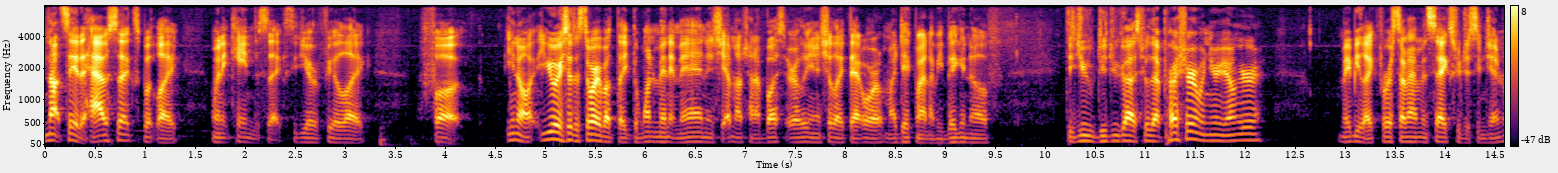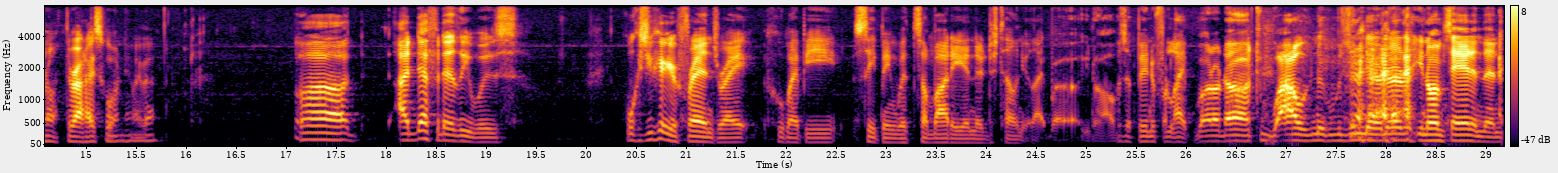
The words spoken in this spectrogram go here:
Not say to have sex, but like when it came to sex, did you ever feel like, fuck? You know, you always said the story about like the one minute man and shit. I'm not trying to bust early and shit like that, or my dick might not be big enough. Did you did you guys feel that pressure when you were younger? Maybe like first time having sex, or just in general throughout high school, or anything like that. Uh, I definitely was. Well, because you hear your friends, right, who might be sleeping with somebody, and they're just telling you like, bro, you know, I was up in it for like, blah, two hours, nigga was in there, blah, blah," you know what I'm saying? And then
